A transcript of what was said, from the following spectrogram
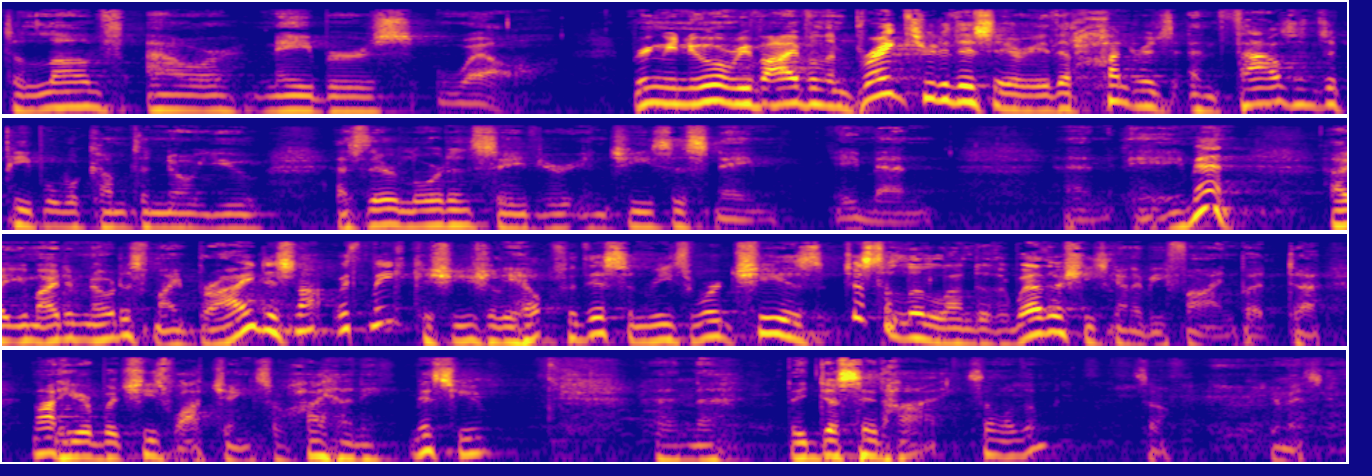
to love our neighbors well. Bring renewal, revival, and breakthrough to this area that hundreds and thousands of people will come to know you as their Lord and Savior. In Jesus' name, amen and amen. Uh, you might have noticed my bride is not with me because she usually helps with this and reads the word. She is just a little under the weather. She's going to be fine, but uh, not here, but she's watching. So, hi, honey. Miss you. And uh, they just said hi, some of them. So, you're missed.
